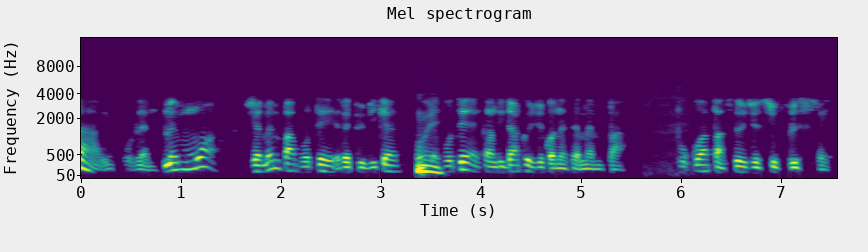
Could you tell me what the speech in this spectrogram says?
ça le problème. Même moi, j'ai même pas voté républicain. J'ai voté un candidat que je connaissais même pas. Pourquoi? Parce que je suis frustré.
